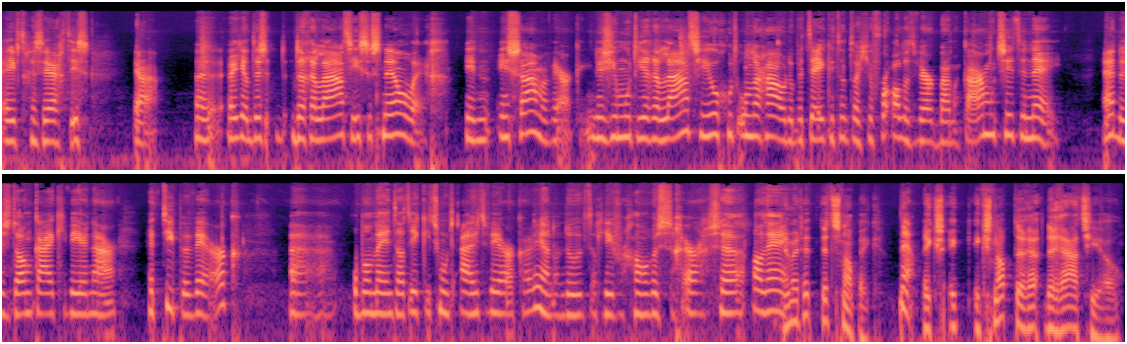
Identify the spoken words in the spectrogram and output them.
heeft gezegd is... Ja, weet je, dus de relatie is de snelweg in, in samenwerking. Dus je moet die relatie heel goed onderhouden. Betekent dat dat je voor al het werk bij elkaar moet zitten? Nee. Hè, dus dan kijk je weer naar het type werk... Uh, op het moment dat ik iets moet uitwerken, ja, dan doe ik dat liever gewoon rustig ergens uh, alleen. Nee, maar dit, dit snap ik. Ja. Ik, ik, ik snap de, de ratio.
